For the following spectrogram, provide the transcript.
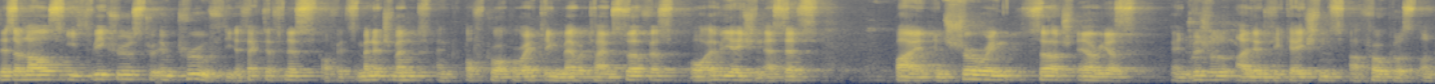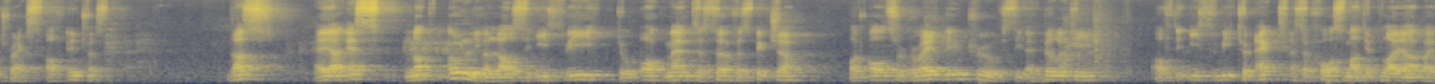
This allows E3 crews to improve the effectiveness of its management and of cooperating maritime surface or aviation assets by ensuring search areas and visual identifications are focused on tracks of interest. Thus, AIS not only allows the E3 to augment the surface picture, but also greatly improves the ability of the E3 to act as a force multiplier by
